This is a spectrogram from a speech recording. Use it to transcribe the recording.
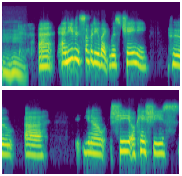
mm-hmm. uh, and even somebody like liz cheney who uh, you know, she, okay, she's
